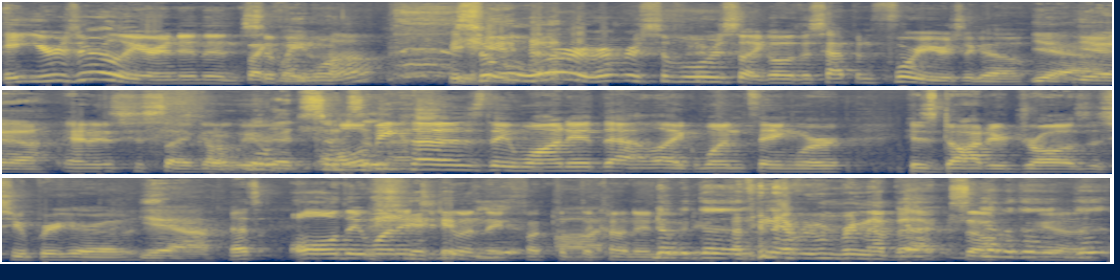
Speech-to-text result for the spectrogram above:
eight years earlier, and then in it's like, Civil wait, War. huh? Civil War. Remember, Civil War is like, oh, this happened four years ago. Yeah. Yeah. And it's just like, kinda oh, weird. weird. All because they wanted that like one thing where his daughter draws the superheroes. Yeah. that's all they wanted to do, and they Yeah. fucked up the continuity. No, but the, They never even bring that back. Yeah, so yeah, but the, yeah. The,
